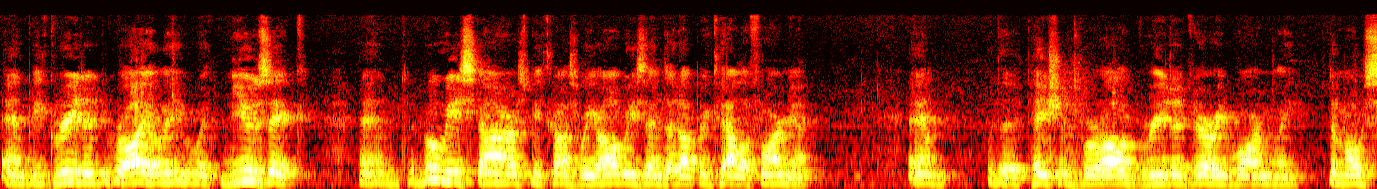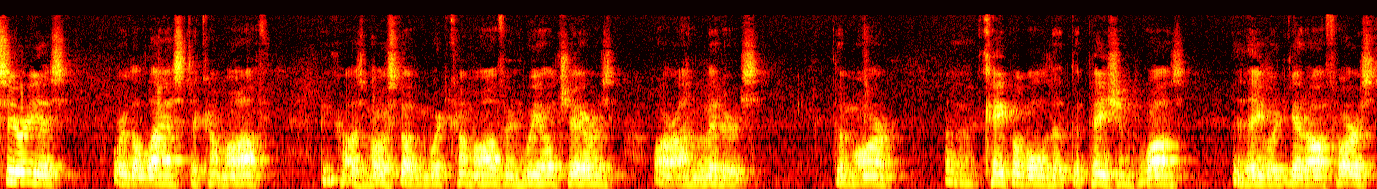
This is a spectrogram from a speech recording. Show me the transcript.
and be greeted royally with music and movie stars because we always ended up in California. And the patients were all greeted very warmly. The most serious were the last to come off because most of them would come off in wheelchairs or on litters. The more uh, capable that the patient was, they would get off first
